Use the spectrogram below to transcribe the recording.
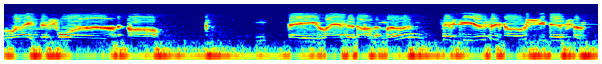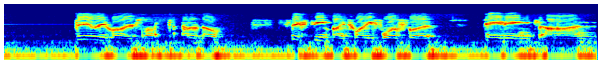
right before um, they landed on the moon 50 years ago. She did some very large, like I don't know, 16 by 24 foot paintings on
